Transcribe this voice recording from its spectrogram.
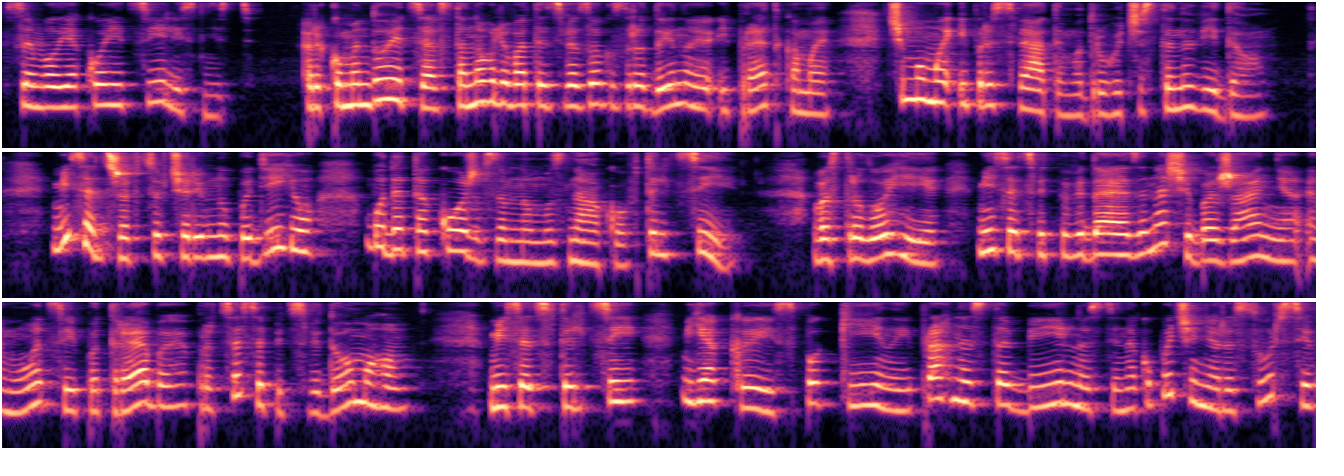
символ якої цілісність. Рекомендується встановлювати зв'язок з родиною і предками, чому ми і присвятимо другу частину відео. Місяць же в цю чарівну подію буде також в земному знаку, в тельці. В астрології місяць відповідає за наші бажання, емоції, потреби, процеси підсвідомого. Місяць в тельці м'який, спокійний, прагне стабільності, накопичення ресурсів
